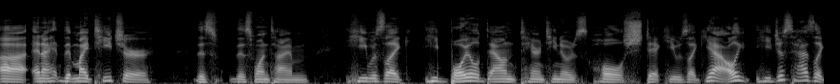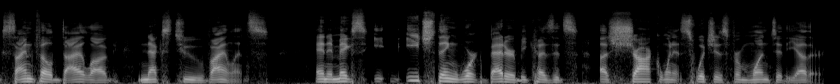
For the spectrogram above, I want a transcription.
uh, and I had- my teacher this this one time. He was like he boiled down Tarantino's whole shtick. He was like, yeah, all he, he just has like Seinfeld dialogue next to violence, and it makes e- each thing work better because it's a shock when it switches from one to the other.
